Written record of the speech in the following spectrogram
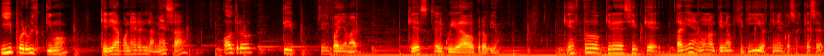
Y por último, quería poner en la mesa otro tip, si se puede llamar, que es el cuidado propio. Esto quiere decir que está bien, uno tiene objetivos, tiene cosas que hacer,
